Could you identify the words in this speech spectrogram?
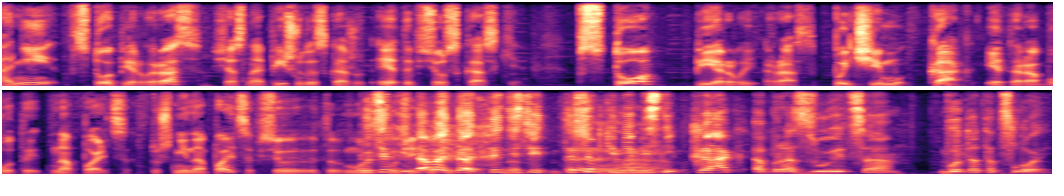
они в 101 раз сейчас напишут и скажут, это все сказки. В 101 раз. Почему? Как это работает на пальцах? Потому что не на пальцах все это может Вот, Сергей, случиться давай, да, ты действительно, ты все-таки мне объясни, как образуется вот этот слой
